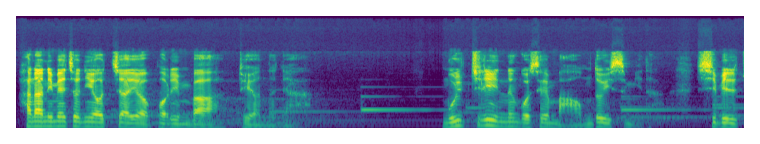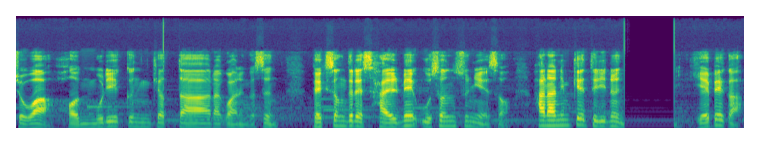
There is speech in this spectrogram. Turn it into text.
하나님의 전이 어찌하여 버림바 되었느냐. 물질이 있는 곳에 마음도 있습니다. 11조와 헌물이 끊겼다라고 하는 것은 백성들의 삶의 우선순위에서 하나님께 드리는 예배가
